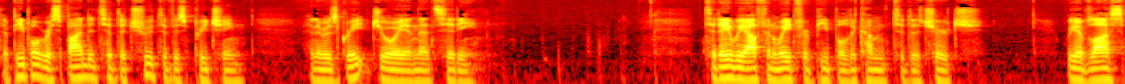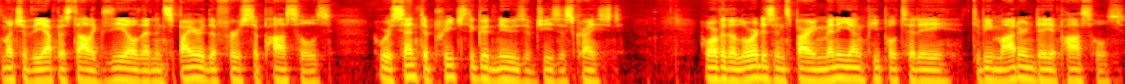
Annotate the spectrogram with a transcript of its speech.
The people responded to the truth of his preaching, and there was great joy in that city. Today, we often wait for people to come to the church. We have lost much of the apostolic zeal that inspired the first apostles who were sent to preach the good news of Jesus Christ. However, the Lord is inspiring many young people today to be modern day apostles.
